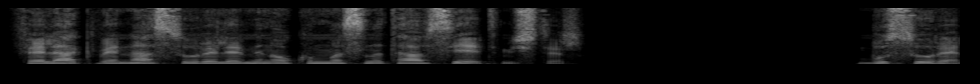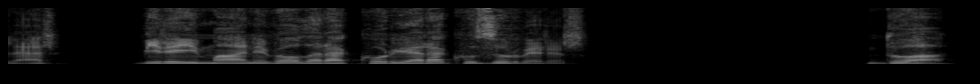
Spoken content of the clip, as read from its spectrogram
Felak ve Nas surelerinin okunmasını tavsiye etmiştir. Bu sureler, bireyi manevi olarak koruyarak huzur verir. Dua,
